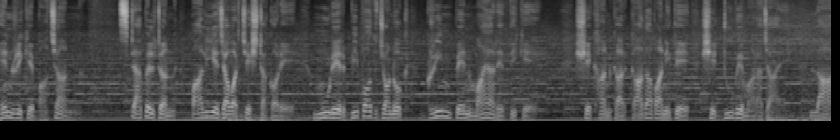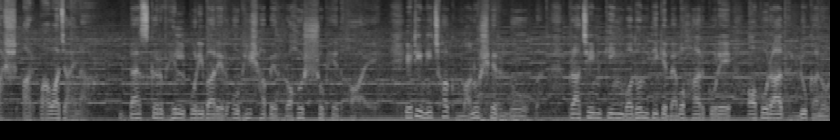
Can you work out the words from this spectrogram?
হেনরিকে বাঁচান। স্ট্যাপেলটন পালিয়ে যাওয়ার চেষ্টা করে মুরের বিপদজনক গ্রিম পেন মায়ারের দিকে। সেখানকার কাদা পানিতে সে ডুবে মারা যায়। লাশ আর পাওয়া যায় না। ব্যাস্কারভিল পরিবারের অভিশাপের রহস্যভেদ হয়। এটি নিছক মানুষের লোভ। প্রাচীন কিংবদন্তিকে ব্যবহার করে অপরাধ লুকানোর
